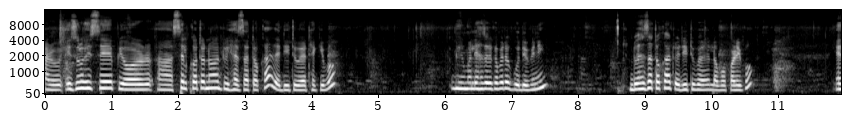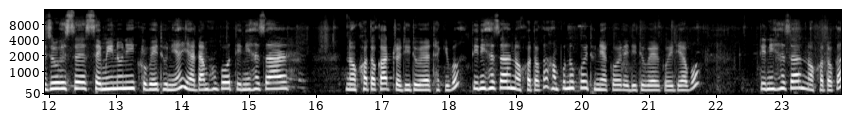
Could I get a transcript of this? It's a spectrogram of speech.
আৰু এইযোৰ হৈছে পিয়'ৰ চিল্ক কটনৰ দুই হাজাৰ টকা ৰেডি টু ৱেৰ থাকিব। নিৰ্মালী হাজৰিকা বাইদেউ গুড ইভিনিং দুহেজাৰ টকাত ৰেডি টু ৱেৰ ল'ব পাৰিব। এযোৰ হৈছে চেমি নুনি খুবেই ধুনীয়া। ইয়াৰ দাম হ'ব তিনি হাজাৰ নশ টকাত ৰেডি টু ৱেৰ থাকিব। তিনি হাজাৰ নশ টকা সম্পূৰ্ণকৈ ধুনীয়াকৈ ৰেডি টু ৱেৰ কৰি দিয়া হ'ব। তিনি হাজাৰ নশ টকা।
